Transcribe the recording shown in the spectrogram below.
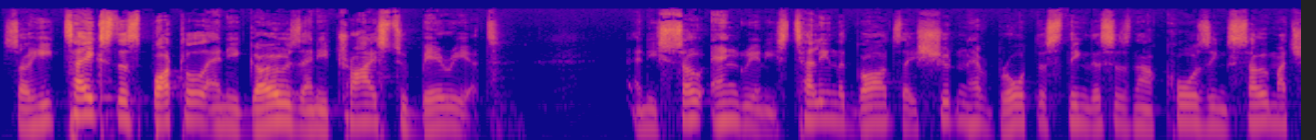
So he takes this bottle and he goes and he tries to bury it. And he's so angry and he's telling the gods they shouldn't have brought this thing. This is now causing so much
